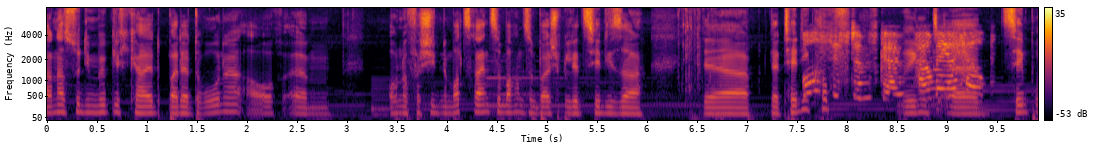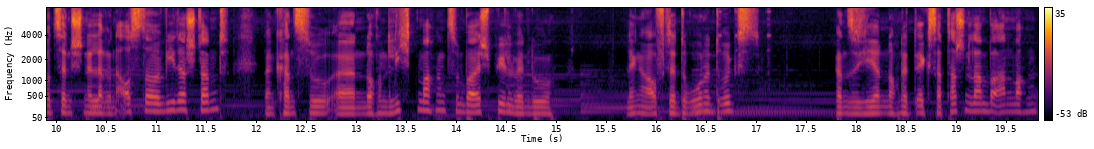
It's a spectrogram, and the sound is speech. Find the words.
Dann hast du die Möglichkeit bei der Drohne auch, ähm, auch noch verschiedene Mods reinzumachen. Zum Beispiel jetzt hier dieser, der, der Teddykopf bringt äh, 10% schnelleren Ausdauerwiderstand. Dann kannst du äh, noch ein Licht machen zum Beispiel, wenn du länger auf der Drohne drückst. Kannst du hier noch eine extra Taschenlampe anmachen.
